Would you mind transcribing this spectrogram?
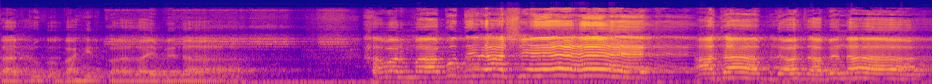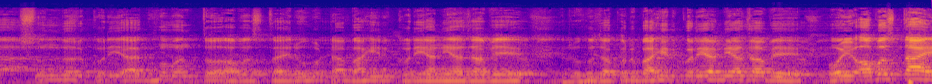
তার রূপ বাহির করা যাইবে না। আমার মাহবুদের আসে আজাব দেওয়া যাবে না। সুন্দর করিয়া ঘুমন্ত অবস্থায় রুহুটা বাহির করিয়া নিয়ে যাবে। রুহু যখন বাহির করিয়া নিয়ে যাবে, ওই অবস্থায়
